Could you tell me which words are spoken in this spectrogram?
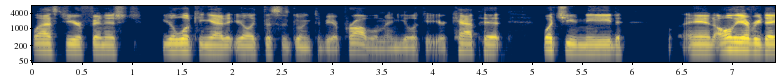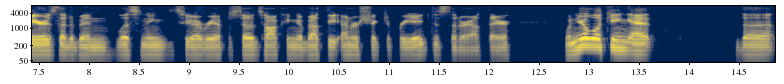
last year finished, you're looking at it, you're like, this is going to be a problem. And you look at your cap hit, what you need, and all the everydayers that have been listening to every episode talking about the unrestricted free agents that are out there. When you're looking at the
